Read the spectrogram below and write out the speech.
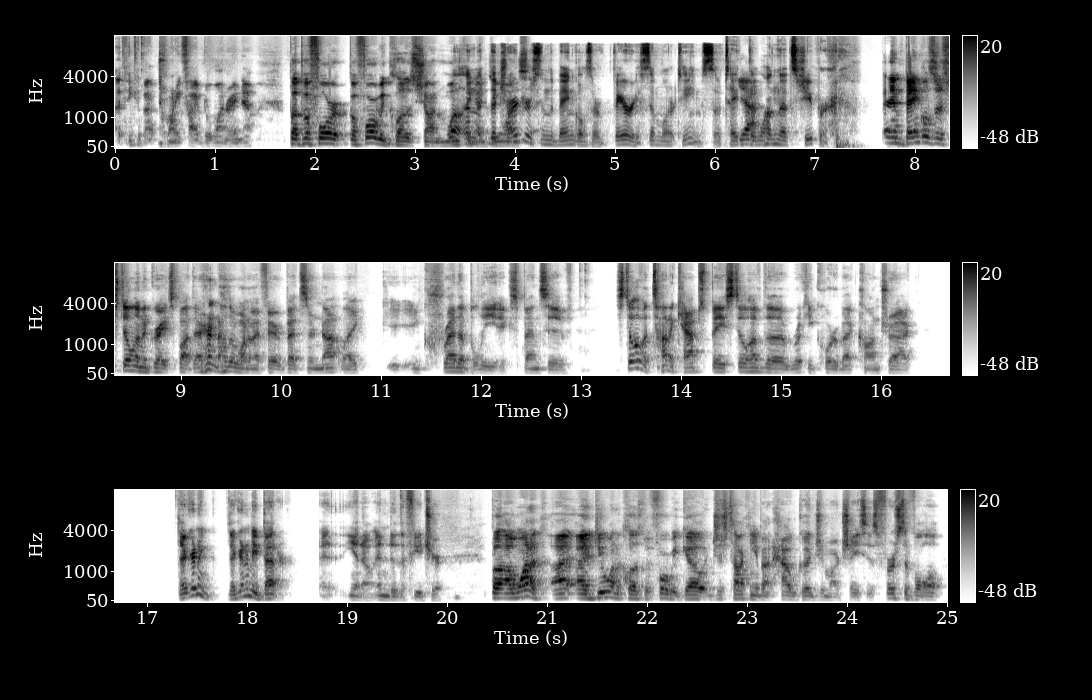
I think about twenty five to one right now. But before before we close, Sean, one well, thing the Chargers and the Bengals are very similar teams. So take yeah. the one that's cheaper. and Bengals are still in a great spot. They're another one of my favorite bets. They're not like incredibly expensive. Still have a ton of cap space. Still have the rookie quarterback contract. They're gonna they're gonna be better, eh, you know, into the future. But I want to, I, I do want to close before we go, just talking about how good Ja'Marr Chase is. First of all,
